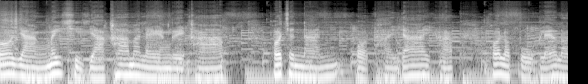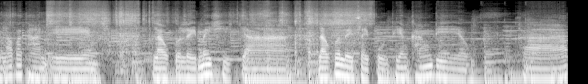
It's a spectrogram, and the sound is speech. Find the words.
ก็ยังไม่ฉีดยาฆ่าแมลงเลยครับ เพราะฉะนั้นปลอดภัยได้ครับ เพราะเราปลูกแล้วเรารับประทานเอง เราก็เลยไม่ฉีดยา เราก็เลยใส่ปุ๋ยเพียงครั้งเดียวครับ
